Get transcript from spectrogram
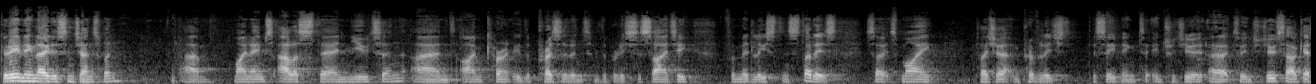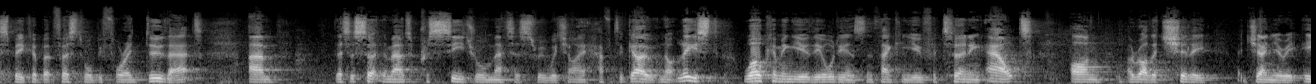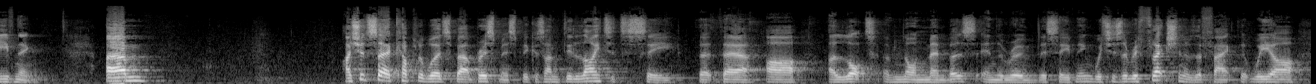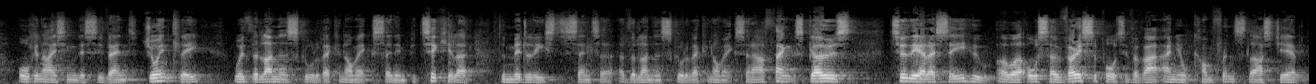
Good evening, ladies and gentlemen. Um, my name's Alastair Newton, and I'm currently the president of the British Society for Middle Eastern Studies. So it's my pleasure and privilege this evening to introduce, uh, to introduce our guest speaker. But first of all, before I do that, um, there's a certain amount of procedural matters through which I have to go, not least welcoming you, the audience, and thanking you for turning out on a rather chilly January evening. Um, I should say a couple of words about BRISMES because I'm delighted to see that there are a lot of non members in the room this evening, which is a reflection of the fact that we are organising this event jointly with the London School of Economics and, in particular, the Middle East Centre of the London School of Economics. And our thanks goes to the LSE, who were also very supportive of our annual conference last year,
